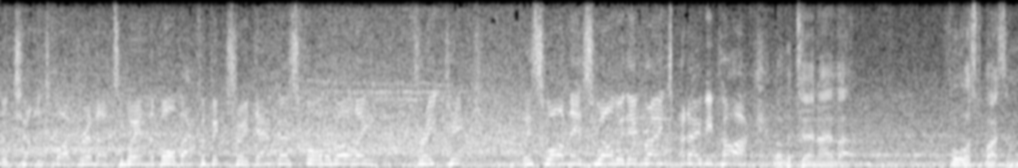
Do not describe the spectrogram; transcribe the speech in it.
Good challenge by Brimmer to win the ball back for victory. Down goes Fornaroli, free kick. This one is well within range at AAMI Park. Well, the turnover forced by some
